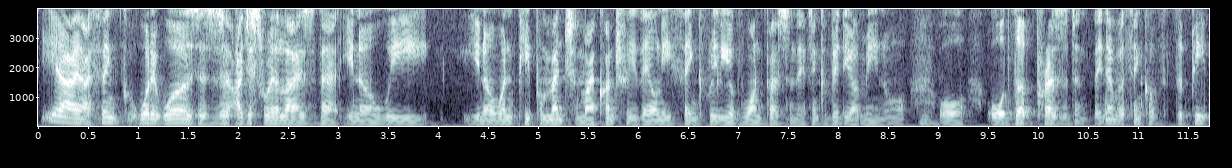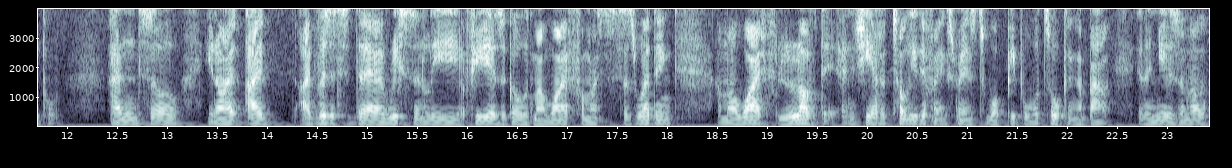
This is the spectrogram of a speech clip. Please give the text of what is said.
Yeah, I think what it was is I just realized that, you know, we, you know, when people mention my country, they only think really of one person. They think of Idi Amin or, mm. or, or the president. They never think of the people. And so, you know, I, I I'd visited there recently a few years ago with my wife for my sister's wedding, and my wife loved it, and she had a totally different experience to what people were talking about in the news. And I, and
